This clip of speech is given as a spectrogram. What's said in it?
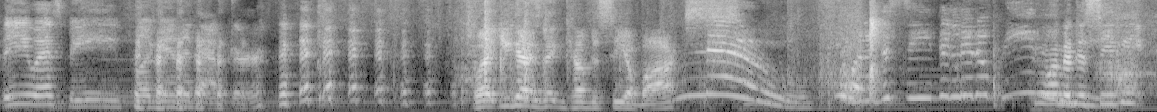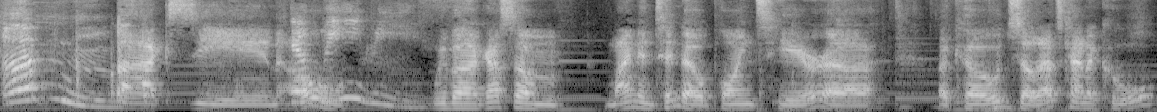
the USB plug-in adapter. But you guys didn't come to see a box. no, you wanted to see the little baby. You wanted to see the unboxing. the oh, babies. we've uh, got some My Nintendo points here, uh, a code, so that's kind of cool.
